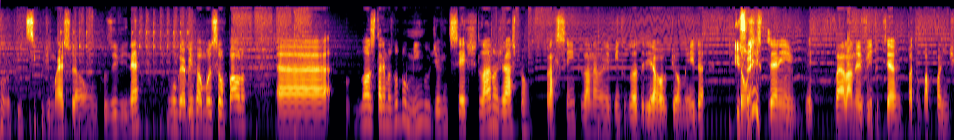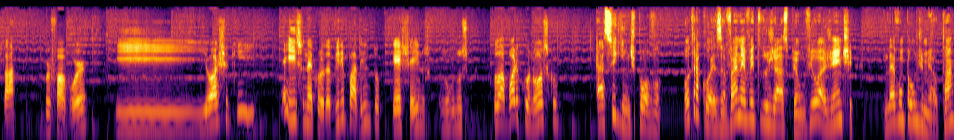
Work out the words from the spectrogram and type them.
25 de março é um, inclusive, né? Um lugar bem famoso em São Paulo. Ah, nós estaremos no domingo, dia 27, lá no Jaspion para sempre, lá no evento do Adriel de Almeida. Então, Isso se vocês quiserem, vai lá no evento, quiser bater um papo com a gente lá, por favor. E eu acho que é isso, né, Croda? Vire padrinho do Cash aí, nos, no- nos- colabore conosco. É a seguinte, povo. Outra coisa, vai no evento do Jaspion, viu a gente? Leva um pão de mel, tá?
